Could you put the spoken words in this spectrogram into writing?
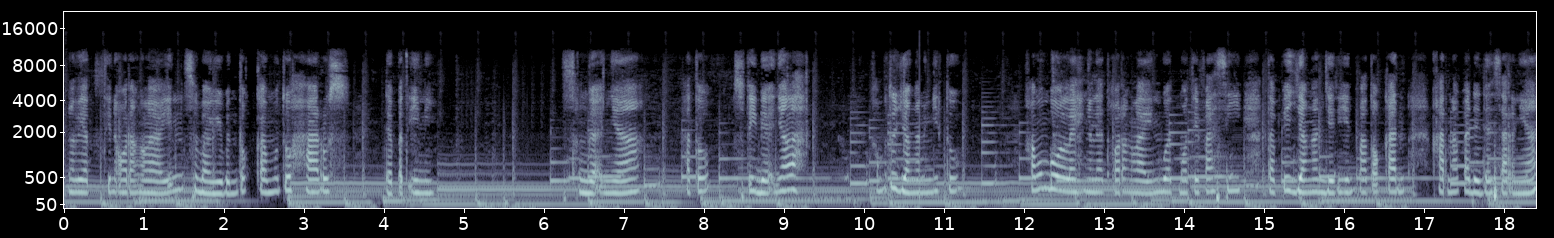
ngeliatin orang lain sebagai bentuk kamu tuh harus dapat ini. Seenggaknya atau setidaknya lah kamu tuh jangan gitu kamu boleh ngeliat orang lain buat motivasi, tapi jangan jadiin patokan, karena pada dasarnya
